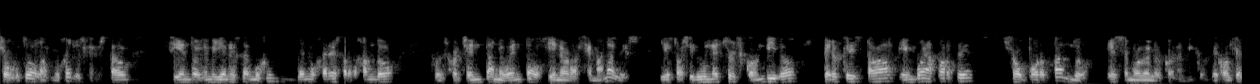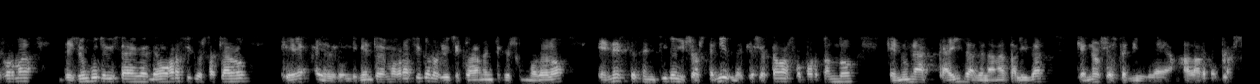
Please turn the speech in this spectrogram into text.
sobre todo las mujeres, que han estado cientos de millones de, mujeres trabajando pues 80, 90 o 100 horas semanales. Y esto ha sido un hecho escondido, pero que estaba en buena parte soportando ese modelo económico. De cualquier forma, desde un punto de vista demográfico está claro que el rendimiento demográfico nos dice claramente que es un modelo en este sentido insostenible, que se estaba soportando en una caída de la natalidad que no es sostenible a largo plazo.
